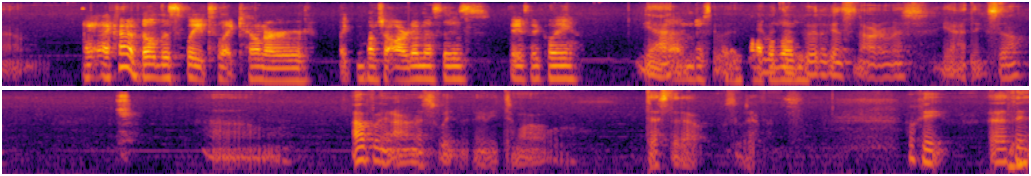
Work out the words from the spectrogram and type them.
Um, I, I kind of built this fleet to like counter like a bunch of Artemises, basically. yeah, Um, just it would, it would do good against an Artemis. Yeah, I think so. Um, I'll bring an Artemis fleet maybe tomorrow. We'll test it out, see what happens. Okay, uh, th-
